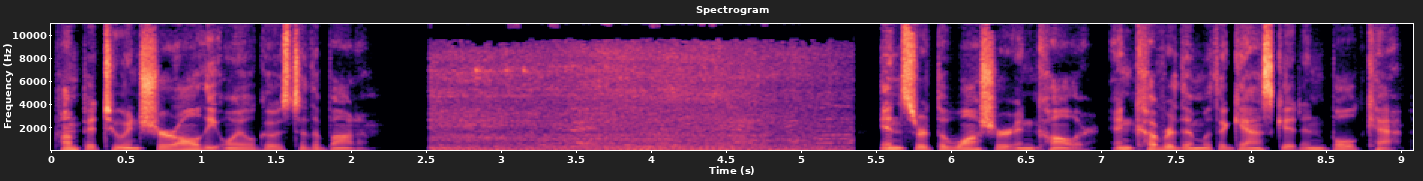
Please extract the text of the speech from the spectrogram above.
Pump it to ensure all the oil goes to the bottom. Insert the washer and collar and cover them with a gasket and bolt cap.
